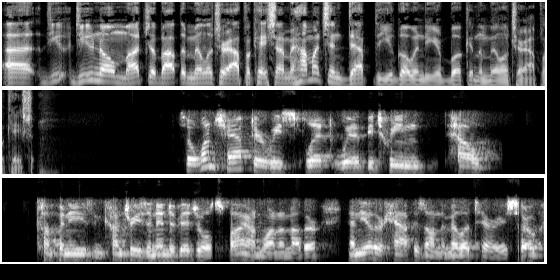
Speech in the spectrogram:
uh, do you do you know much about the military application? I mean, how much in depth do you go into your book in the military application? So one chapter we split with between how companies and countries and individuals spy on one another, and the other half is on the military. So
